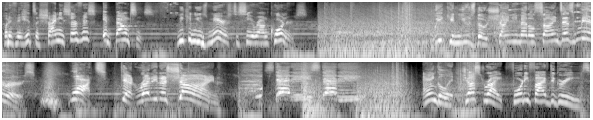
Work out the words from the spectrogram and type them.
but if it hits a shiny surface, it bounces. We can use mirrors to see around corners. We can use those shiny metal signs as mirrors. Watts, get ready to shine! Steady, steady! Angle it just right, 45 degrees.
